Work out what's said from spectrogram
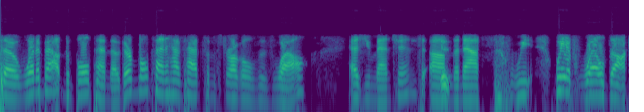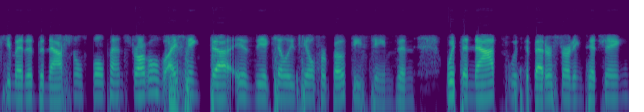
So what about the bullpen though? Their bullpen has had some struggles as well, as you mentioned. Um, It- the Nats, we we have well documented the Nationals bullpen struggles. I think that is the Achilles heel for both these teams. And with the Nats, with the better starting pitching,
